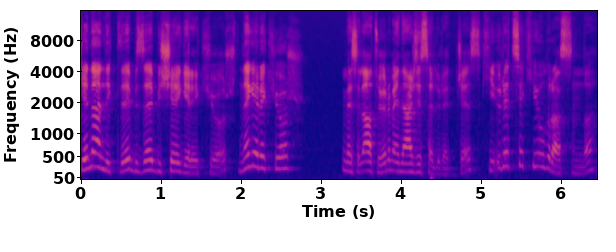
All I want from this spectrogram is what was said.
genellikle bize bir şey gerekiyor. Ne gerekiyor? Mesela atıyorum enerji sel üreteceğiz. Ki üretsek iyi olur aslında.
